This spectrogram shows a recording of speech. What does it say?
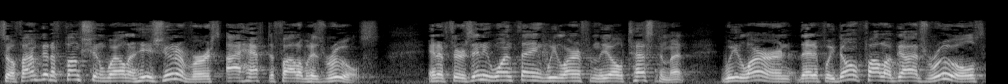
So if I'm going to function well in His universe, I have to follow His rules. And if there's any one thing we learn from the Old Testament, we learn that if we don't follow God's rules,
